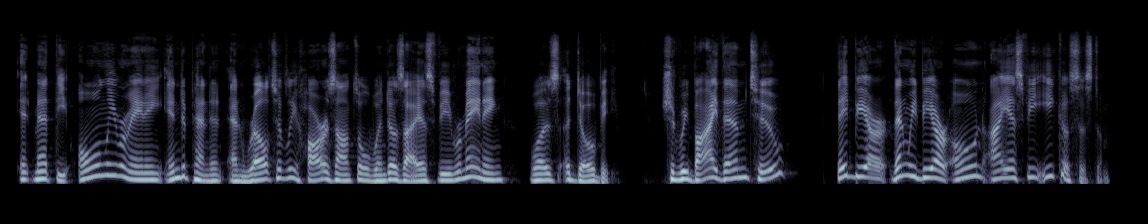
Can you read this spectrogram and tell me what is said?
it meant the only remaining independent and relatively horizontal Windows ISV remaining was Adobe. Should we buy them too? They'd be our then we'd be our own ISV ecosystem.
